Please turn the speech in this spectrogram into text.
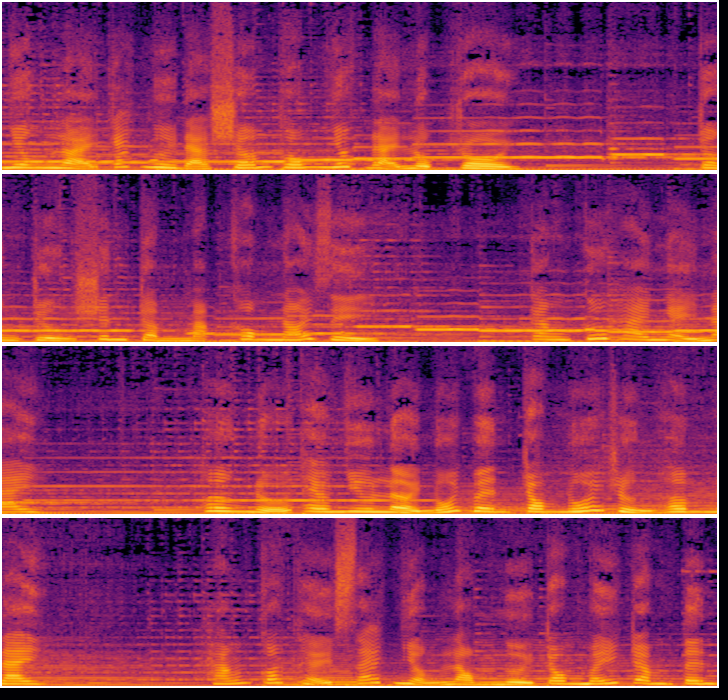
Nhân loại các ngươi đã sớm thống nhất đại lục rồi. Trần Trường Sinh trầm mặt không nói gì. Căn cứ hai ngày nay, Hơn nữa theo như lời nói bên trong núi rừng hôm nay, Hắn có thể xác nhận lòng người trong mấy trăm tên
